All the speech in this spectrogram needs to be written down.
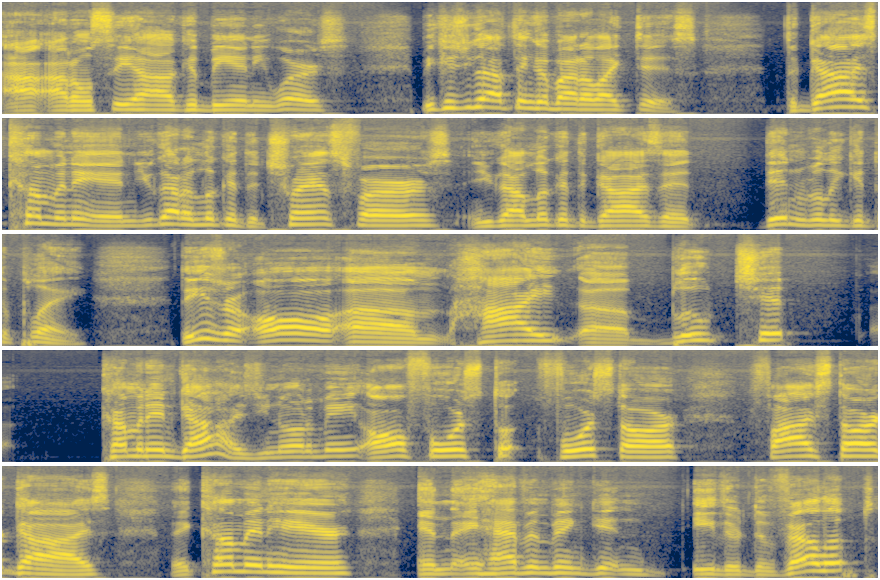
I, I don't see how it could be any worse because you got to think about it like this: the guys coming in, you got to look at the transfers, you got to look at the guys that didn't really get to play. These are all um, high uh, blue chip coming in guys. You know what I mean? All four st- four star, five star guys. They come in here and they haven't been getting either developed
